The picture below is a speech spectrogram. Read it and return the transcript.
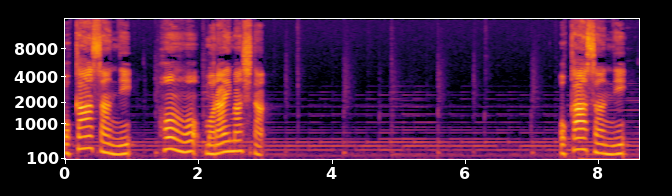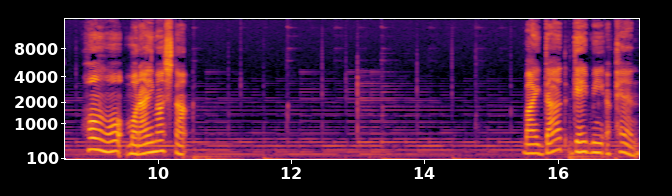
お母さんに本をもらいました。お母さんに本をもらいました。My dad gave me a pen.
